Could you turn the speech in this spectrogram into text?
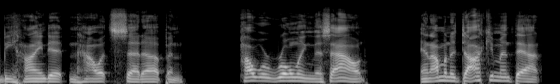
behind it and how it's set up and how we're rolling this out. And I'm going to document that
